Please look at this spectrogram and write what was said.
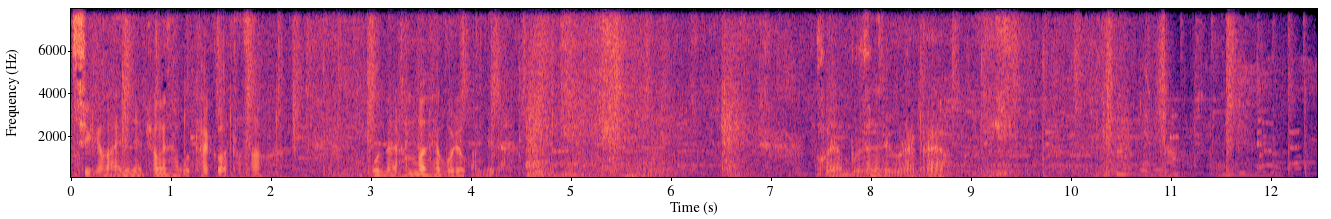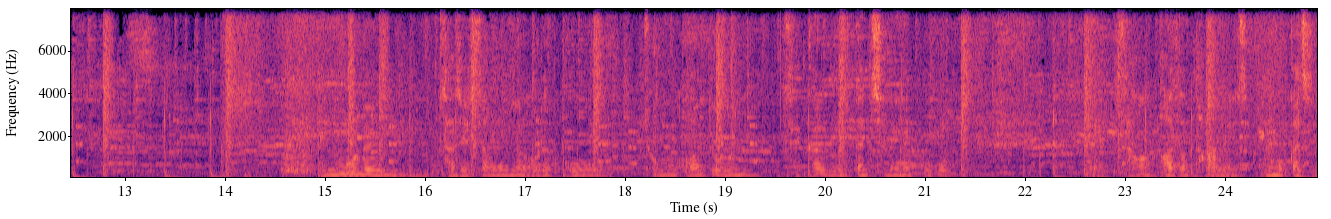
지금 아니면 평생 못할 것 같아서 오늘 한번 해보려고 합니다. 과연 무슨 색으로 할까요? 백모는 사실상 오늘 어렵고 조금 어두운 색깔로 일단 진행해보고 네, 상황 봐서 다음에 이제 백모까지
